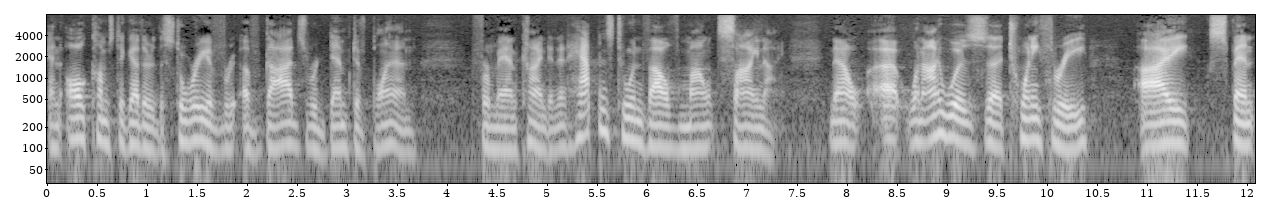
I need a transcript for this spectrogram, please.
and all comes together. The story of, of God's redemptive plan for mankind. And it happens to involve Mount Sinai. Now, uh, when I was uh, 23, I spent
